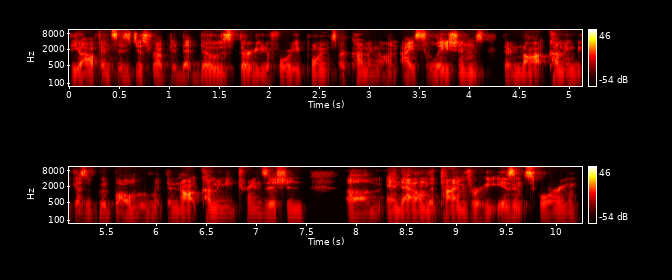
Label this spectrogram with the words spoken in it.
the offense is disrupted, that those 30 to 40 points are coming on isolations. They're not coming because of good ball movement. They're not coming in transition. Um, and that on the times where he isn't scoring,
